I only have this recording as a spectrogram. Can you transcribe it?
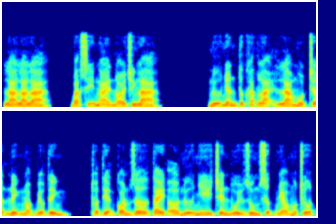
là là là, bác sĩ ngài nói chính là. Nữ nhân tức khắc lại là một trận định nọt biểu tình, thuận tiện còn giơ tay ở nữ nhi trên đùi dùng sức méo một chút.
